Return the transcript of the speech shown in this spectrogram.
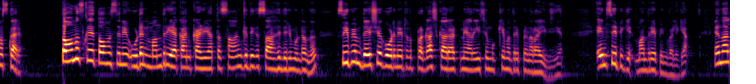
നമസ്കാരം. തോമസ് കെ തോമസിനെ ഉടൻ മന്ത്രിയാക്കാൻ കഴിയാത്ത സാങ്കേതിക സാഹചര്യമുണ്ടെന്ന് സി പി എം ദേശീയ കോർഡിനേറ്റർ പ്രകാശ് കാരാട്ടിനെ അറിയിച്ച മുഖ്യമന്ത്രി പിണറായി വിജയൻ. എൻ സി പിക്ക് മന്ത്രിയെ പിൻവലിക്കാം. എന്നാൽ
